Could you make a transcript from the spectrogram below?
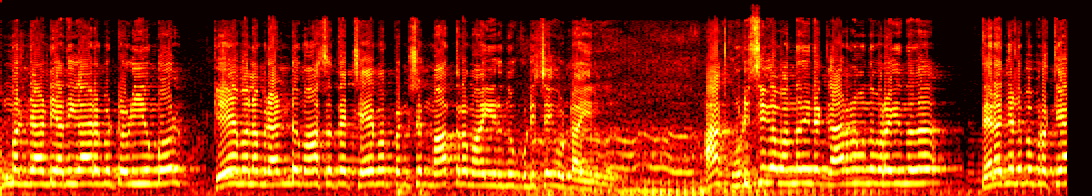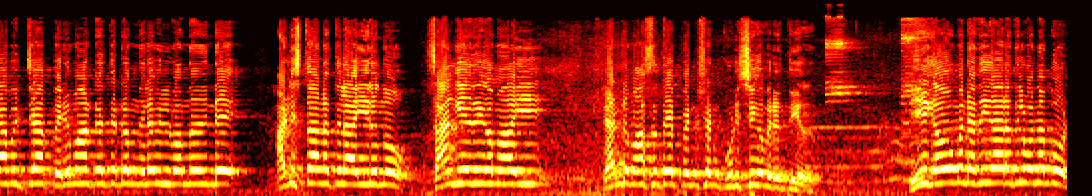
ഉമ്മൻചാണ്ടി അധികാരം വിട്ടൊഴിയുമ്പോൾ കേവലം രണ്ട് മാസത്തെ ക്ഷേമ പെൻഷൻ മാത്രമായിരുന്നു കുടിശ്ശിക ഉണ്ടായിരുന്നത്. ആ കുടിശ്ശിക വന്നതിന്റെ കാരണമെന്ന് പറയുന്നത് തെരഞ്ഞെടുപ്പ് പ്രഖ്യാപിച്ച പെരുമാറ്റച്ചട്ടം നിലവിൽ വന്നതിന്റെ അടിസ്ഥാനത്തിലായിരുന്നു സാങ്കേതികമായി രണ്ട് മാസത്തെ പെൻഷൻ കുടിശ്ശിക വരുത്തിയത്. ഈ ഗവൺമെന്റ് അധികാരത്തിൽ വന്നപ്പോൾ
